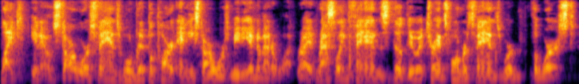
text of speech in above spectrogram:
Like, you know, Star Wars fans will rip apart any Star Wars media no matter what, right? Wrestling fans, they'll do it. Transformers fans were the worst.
